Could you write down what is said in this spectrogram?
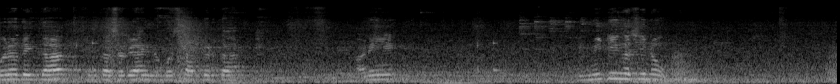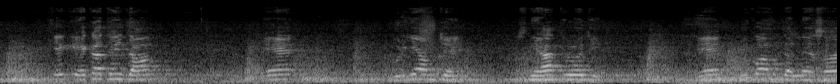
परत एकदा तुमकां सगळ्यांक नमस्कार करता. आणि ही मिटींग अशी न्हू एक एका थंय जावन हे भुरगे आमचे स्नेहा त्रिवेदी हे बी कॉम जाल्ले आसा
